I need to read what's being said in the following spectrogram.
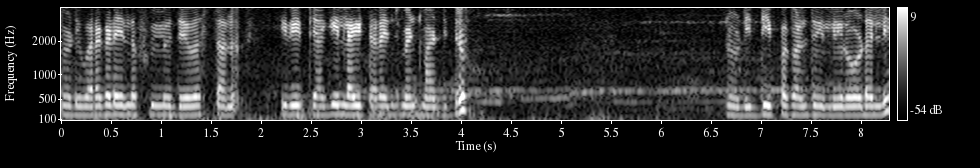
ನೋಡಿ, ಹೊರಗಡೆಯಿಂದ ಫುಲ್ಲು ದೇವಸ್ಥಾನ ಈ ರೀತಿಯಾಗಿ ಲೈಟ್ ಅರೇಂಜ್ಮೆಂಟ್ ಮಾಡಿದ್ರು. ನೋಡಿ ದೀಪಗಳದ್ದು ಇಲ್ಲಿ ರೋಡಲ್ಲಿ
